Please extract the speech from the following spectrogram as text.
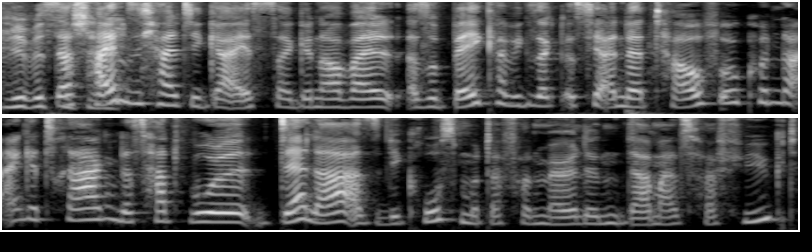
wir wissen da scheiden nicht. sich halt die Geister, genau, weil, also Baker, wie gesagt, ist ja in der Taufurkunde eingetragen. Das hat wohl Della, also die Großmutter von Marilyn, damals verfügt,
